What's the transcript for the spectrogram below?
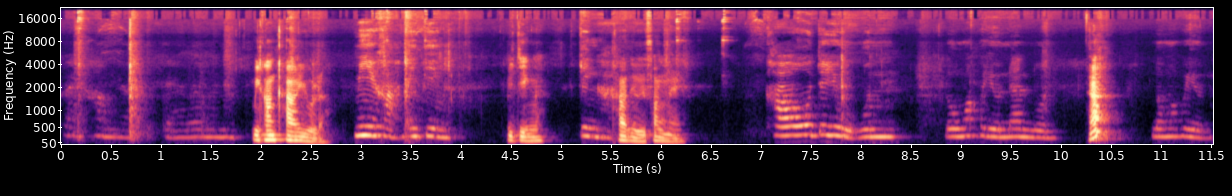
ใกล้ค่ำแล้วแต่เริ่มมีค้างคาวอยู่เหรอ มีค่ะมีจริง มีจริงไหมจริงค่ะข้าวอยู่ฝั่งไหน เขาจะอยู่บนโรงภาพยนตร์ด้านบน ฮะ โรงภาพยนตร์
